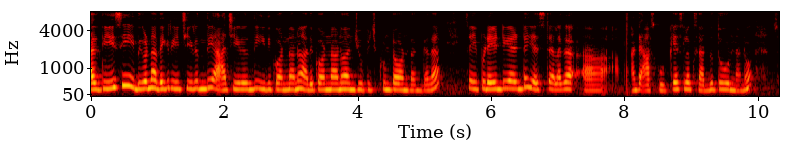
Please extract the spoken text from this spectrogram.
అది తీసి ఇది కూడా నా దగ్గర ఈ చీర ఉంది ఆ చీర ఉంది ఇది కొన్నాను అది కొన్నాను అని చూపించుకుంటూ ఉంటాం కదా. సో ఇప్పుడు ఏంటి అంటే జస్ట్ అలాగా అంటే ఆ స్కూట్ కేసులోకి సర్దుతూ ఉన్నాను. సో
